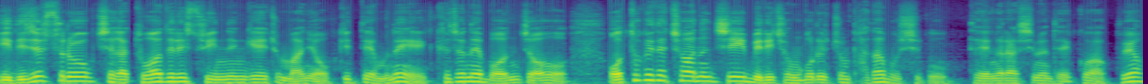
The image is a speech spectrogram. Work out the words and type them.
이 늦을수록 제가 도와드릴 수 있는 게 좀 많이 없기 때문에 그 전에 먼저 어떻게 대처하는지 미리 정보를 좀 받아보시고 대응을 하시면 될 것 같고요.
